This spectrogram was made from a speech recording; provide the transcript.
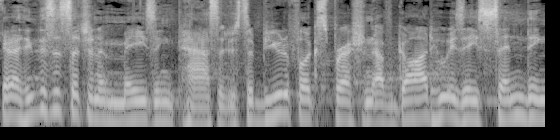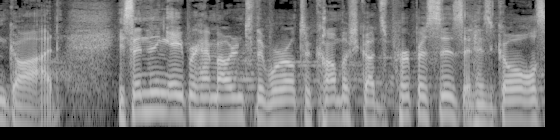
And I think this is such an amazing passage. It's a beautiful expression of God who is a sending God. He's sending Abraham out into the world to accomplish God's purposes and his goals.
